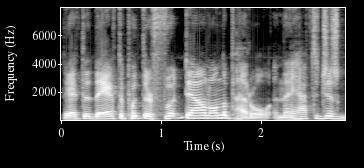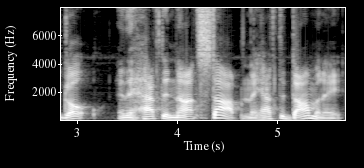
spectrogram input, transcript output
they have to they have to put their foot down on the pedal and they have to just go and they have to not stop and they have to dominate.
